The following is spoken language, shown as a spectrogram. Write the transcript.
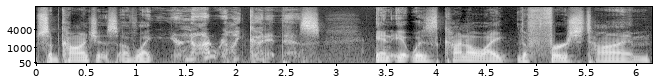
subconscious of like you're not really good at this. And it was kind of like the first time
